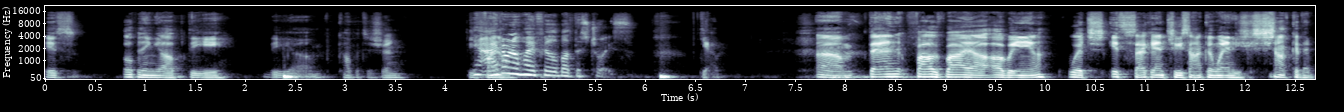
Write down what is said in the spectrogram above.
is opening up the the um, competition. the yeah, I don't know how I feel about this choice. Yeah. Um, then followed by uh, Albania, which is second. She's not gonna win. She's not gonna.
